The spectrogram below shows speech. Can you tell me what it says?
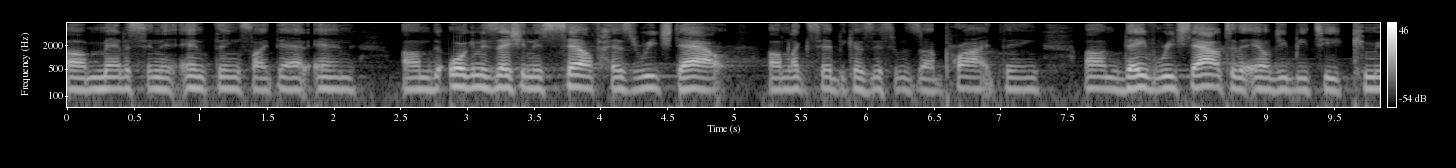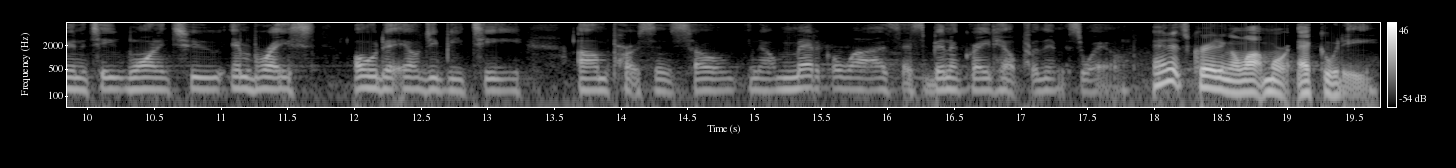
uh, medicine and, and things like that. And um, the organization itself has reached out, um, like I said, because this was a pride thing. Um, they've reached out to the LGBT community wanting to embrace older LGBT um, persons. So, you know, medical wise, that's been a great help for them as well. And it's creating a lot more equity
